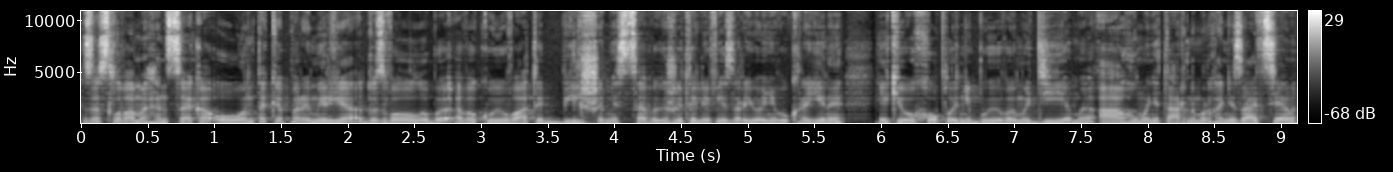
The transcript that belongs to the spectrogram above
За словами генсека ООН, таке перемир'я дозволило би евакуювати більше місцевих жителів із районів України, які охоплені бойовими діями, а гуманітарним організаціям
